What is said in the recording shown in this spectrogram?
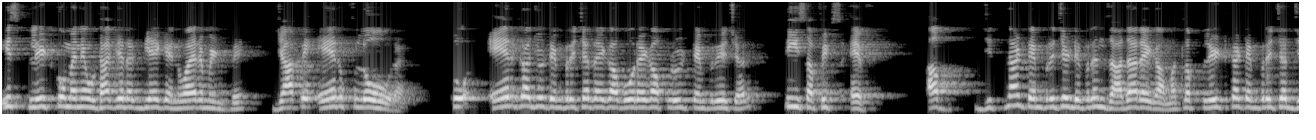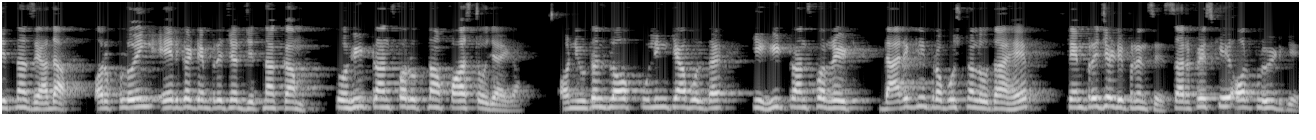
इस प्लेट को मैंने उठा के रख दिया एक एनवायरमेंट पे, जहाँ पे एयर फ्लो हो रहा है। तो एयर का जो टेम्परेचर रहेगा, वो रहेगा fluid temperature T suffix F अब जितना टेम्परेचर डिफरेंस ज़्यादा रहेगा मतलब प्लेट का टेम्परेचर जितना ज़्यादा, और फ्लोइंग एयर का टेम्परेचर जितना कम तो हीट ट्रांसफ़र उतना फास्ट हो जाएगा। और न्यूटन लॉ ऑफ़ कूलिंग क्या बोलता है? कि heat transfer rate directly proportional होता है टेम्परेचर डिफरेंस से सरफेस के और फ्लूड के।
